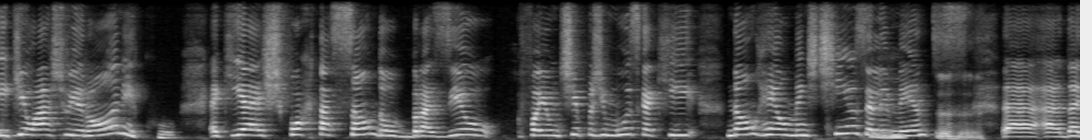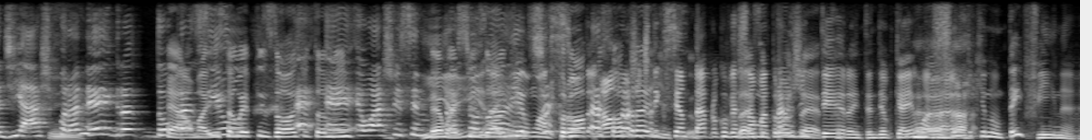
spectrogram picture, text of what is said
e que eu acho irônico é que a exportação do Brasil foi um tipo de música que não realmente tinha os elementos Uhum. ah, ah, da diáspora Sim. negra do É, Brasil. mas isso é um episódio É, também. é, eu acho isso É um episódio aí é um próprio Alma, só a pra gente tem que isso, sentar para conversar pra uma tarde projeto. inteira, entendeu? Porque aí é um assunto que não tem fim, né?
